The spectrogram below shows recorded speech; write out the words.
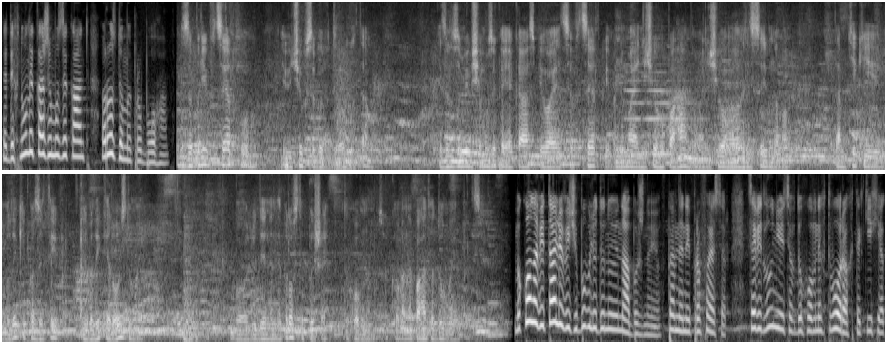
Надихнули, каже музикант, роздуми про Бога. Забрів в церкву і відчув себе вдома там. І зрозумів, що музика, яка співається в церкві, не має нічого поганого, нічого агресивного. Там тільки великий позитив і великі роздуми. Бо людина не просто пише духовну музику, вона багато думає про це. Микола Віталійович був людиною набожною, впевнений професор. Це відлунюється в духовних творах, таких як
